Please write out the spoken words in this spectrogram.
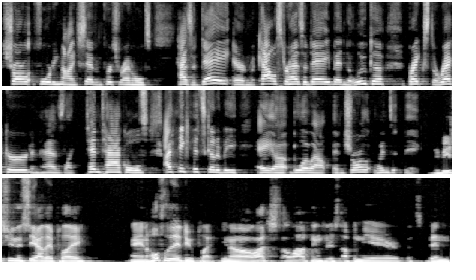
Charlotte 49 7. Chris Reynolds has a day. Aaron McAllister has a day. Ben DeLuca breaks the record and has like 10 tackles. I think it's going to be a uh, blowout, and Charlotte wins it big. It'd be interesting to see how they play, and hopefully they do play. You know, a lot, a lot of things are just up in the air. It's been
